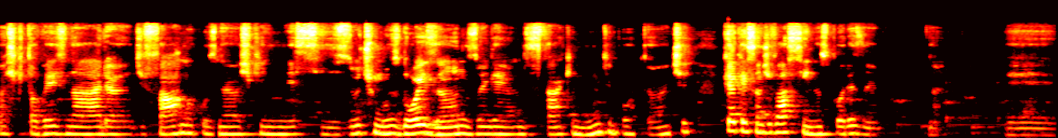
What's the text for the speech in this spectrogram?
acho que talvez na área de fármacos, né, acho que nesses últimos dois anos vem ganhando um destaque muito importante, que é a questão de vacinas, por exemplo. Né. É,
